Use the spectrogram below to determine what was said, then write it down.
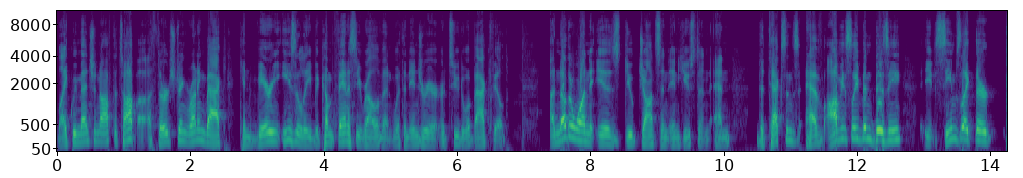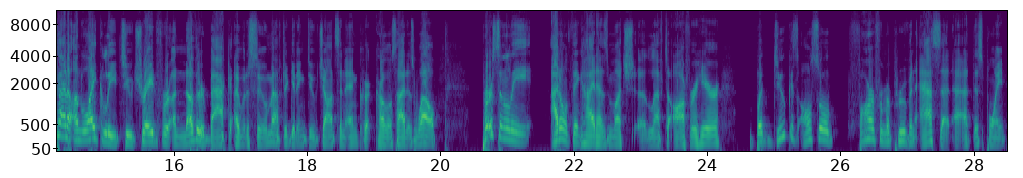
like we mentioned off the top, a third string running back can very easily become fantasy relevant with an injury or two to a backfield. Another one is Duke Johnson in Houston. And the Texans have obviously been busy. It seems like they're kind of unlikely to trade for another back, I would assume, after getting Duke Johnson and Carlos Hyde as well. Personally, I don't think Hyde has much uh, left to offer here, but Duke is also far from a proven asset at this point.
